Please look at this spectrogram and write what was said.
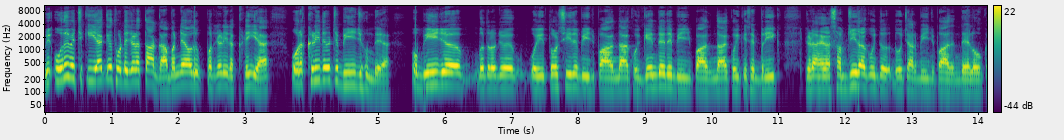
ਵੀ ਉਹਦੇ ਵਿੱਚ ਕੀ ਆ ਕਿ ਤੁਹਾਡੇ ਜਿਹੜਾ ਧਾਗਾ ਬੰਨਿਆ, ਉਹਦੇ ਉੱਪਰ ਜਿਹੜੀ ਰਖੜੀ ਆ, ਉਹ ਰਖੜੀ ਦੇ ਵਿੱਚ ਬੀਜ ਹੁੰਦੇ ਆ। ਉਹ ਬੀਜ, ਮਤਲਬ ਜੋ ਕੋਈ ਤੁਲਸੀ ਦੇ ਬੀਜ ਪਾ ਦਿੰਦਾ ਕੋਈ ਗੇਂਦੇ ਦੇ ਬੀਜ ਪਾ ਦਿੰਦਾ ਕੋਈ ਕਿਸੇ ਬਰੀਕ ਜਿਹੜਾ ਹੈਗਾ ਸਬਜ਼ੀ ਦਾ ਕੋਈ ਦੋ ਚਾਰ ਬੀਜ ਪਾ ਦਿੰਦੇ ਲੋਕ,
